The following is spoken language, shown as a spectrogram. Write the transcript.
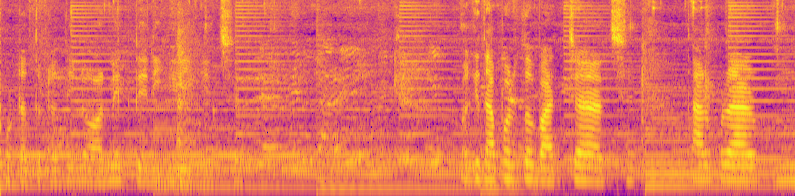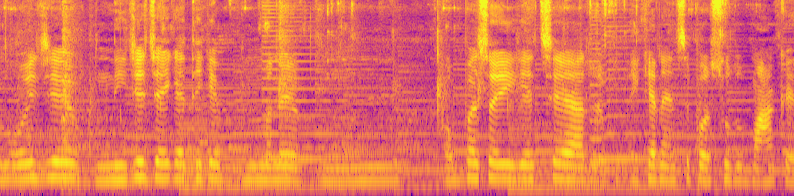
ফোটা তোটা দিল, অনেক দেরি হয়ে গেছে। বাকি তারপরে তো বাচ্চা আছে। তারপর আর ওই যে নিজের জায়গা থেকে মানে অভ্যাস হয়ে গেছে, আর এখানে এসে পর শুধু মাকে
